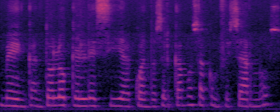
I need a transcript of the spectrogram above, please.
Me encantó lo que él decía cuando acercamos a confesarnos.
